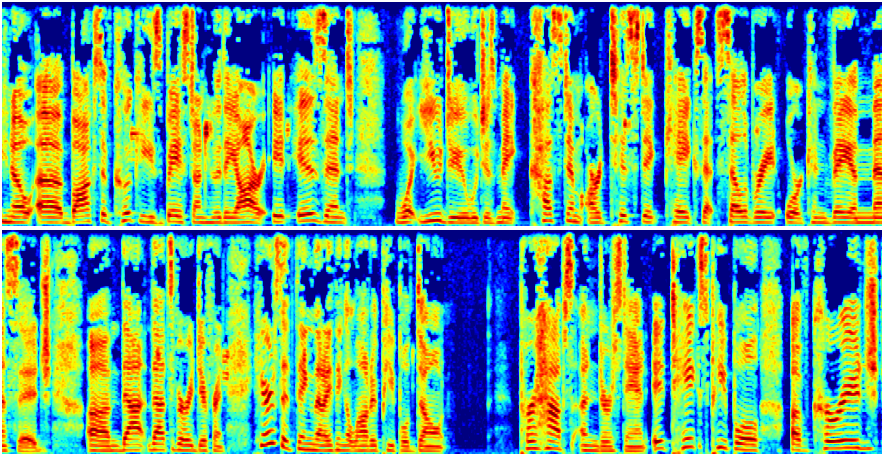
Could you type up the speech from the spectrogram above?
you know, a box of cookies based on who they are. It isn't what you do, which is make custom artistic cakes that celebrate or convey a message. Um, that that's very different. Here's the thing that I think a lot of people don't perhaps understand. It takes people of courage,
